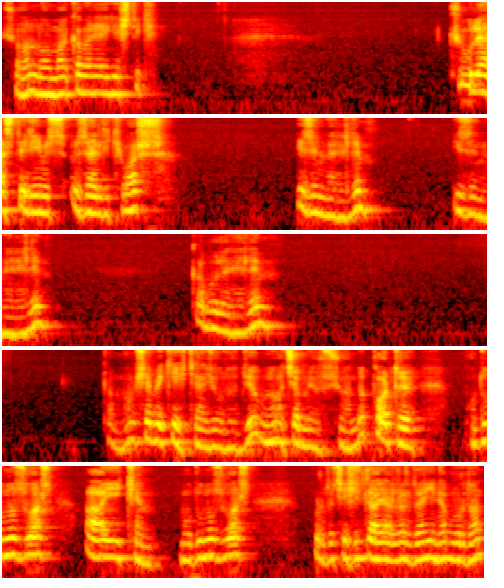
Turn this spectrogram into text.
Şu an normal kameraya geçtik. Q-Lens dediğimiz özellik var. İzin verelim. İzin verelim. Kabul edelim. Tamam şebeke ihtiyacı oluyor diyor. Bunu açamıyoruz şu anda. Portre modumuz var. AI modumuz var. Burada çeşitli ayarları da yine buradan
